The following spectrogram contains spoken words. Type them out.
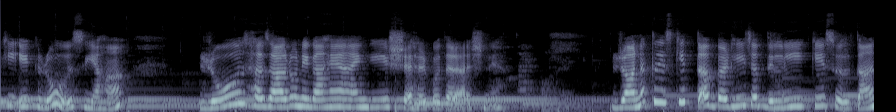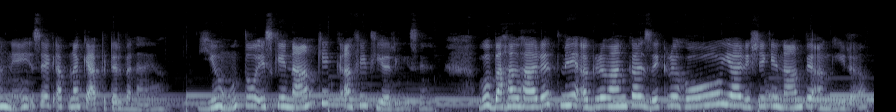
कि एक रोज यहाँ रोज हज़ारों निगाहें आएँगी इस शहर को तराशने। रौनक तो इसकी तब बढ़ी जब दिल्ली के सुल्तान ने इसे अपना कैपिटल बनाया। यूँ तो इसके नाम के काफ़ी थियोरीज हैं। वो महाभारत में अग्रवान का ज़िक्र हो या ऋषि के नाम पे अंगीरा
